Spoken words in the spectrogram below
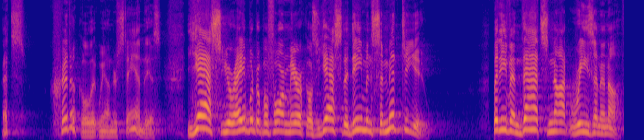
That's critical that we understand this. Yes, you're able to perform miracles. Yes, the demons submit to you. But even that's not reason enough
